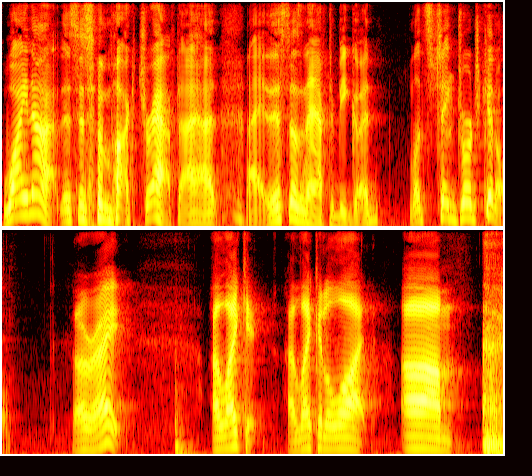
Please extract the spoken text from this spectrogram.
why not? This is a mock draft. I, I, I this doesn't have to be good. Let's take George Kittle. All right. I like it. I like it a lot. Um,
